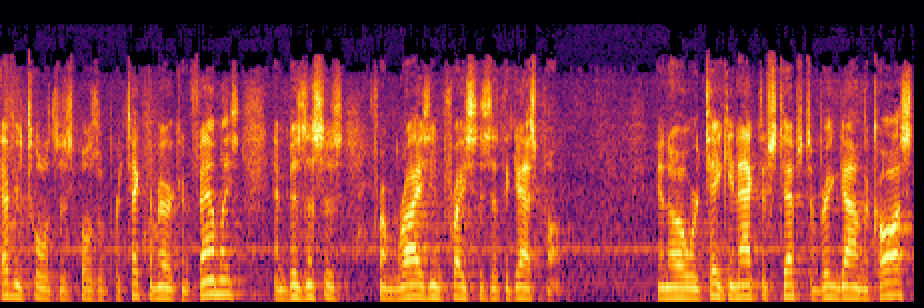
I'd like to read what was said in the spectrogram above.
every tool at its disposal, to protect American families and businesses from rising prices at the gas pump. You know, we're taking active steps to bring down the cost,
